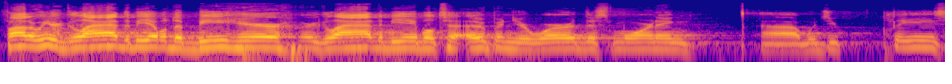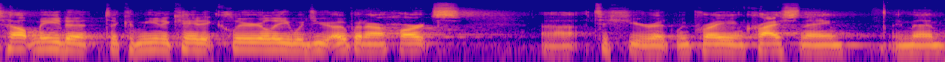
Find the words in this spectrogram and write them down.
Father, we are glad to be able to be here. We're glad to be able to open your word this morning. Uh, would you please help me to, to communicate it clearly? Would you open our hearts uh, to hear it? We pray in Christ's name. Amen.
